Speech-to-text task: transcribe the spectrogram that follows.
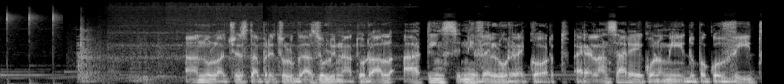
you Anul acesta prețul gazului natural a atins nivelul record. Relansarea economiei după COVID,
